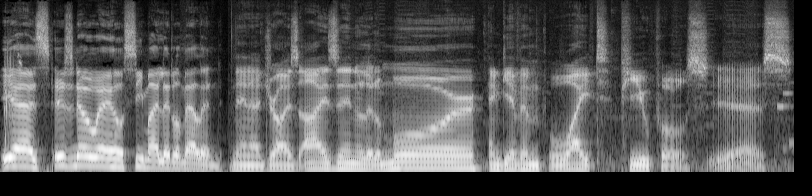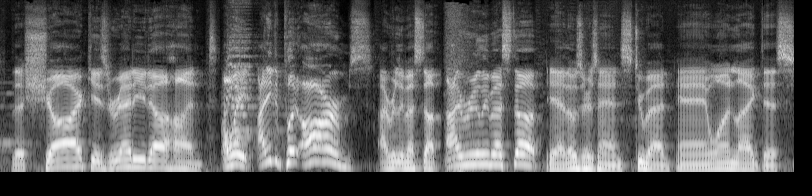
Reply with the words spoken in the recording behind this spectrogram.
yes, there's no way he'll see my little melon. Then I draw his eyes in a little more, and give him white pupils. Yes. The shark is ready to hunt. Oh wait, I need to put arms. I really messed up. I really messed up. Yeah, those are his hands. Too bad. And one like this.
